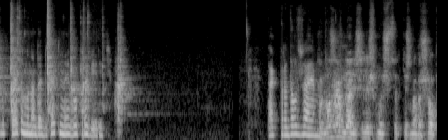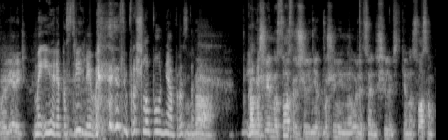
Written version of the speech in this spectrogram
Вот поэтому надо обязательно его проверить. Так, продолжаем. Продолжаем, да, решили, что мы все-таки же надо что проверить. Мы Игоря постригли, прошло полдня просто. Да. Пока Игорь- нашли насос, решили нет машине на улице, решили все-таки насосом.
